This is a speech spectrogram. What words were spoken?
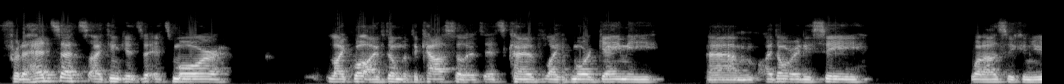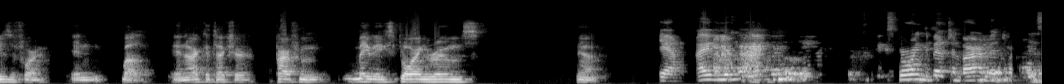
for the headsets, I think it's it's more like what I've done with the castle. It's it's kind of like more gamey. Um, I don't really see what else you can use it for in well in architecture apart from maybe exploring rooms. Yeah. Yeah, I exploring the built environment is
